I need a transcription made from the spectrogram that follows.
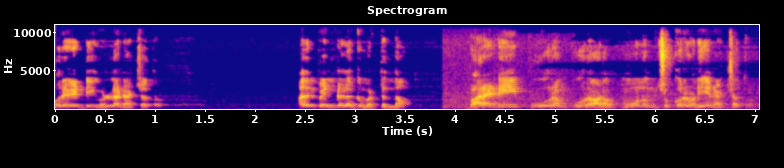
ஒரு ஹெட்டிங் உள்ள நட்சத்திரம். அது பெண்களுக்கு மட்டும்தான். பரணி பூரம் பூராடம் மூணும் சுக்கரனுடைய நட்சத்திரம்.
